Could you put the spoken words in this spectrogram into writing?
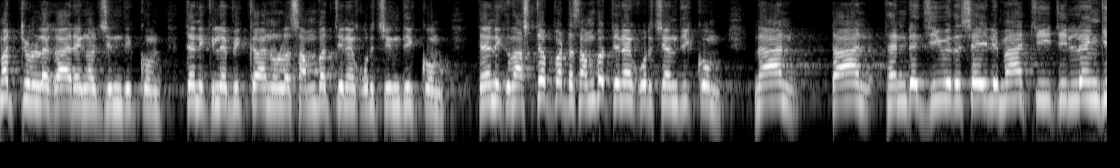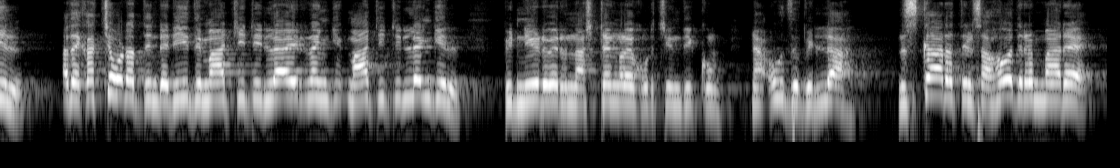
മറ്റുള്ള കാര്യങ്ങൾ ചിന്തിക്കും തനിക്ക് ലഭിക്കാനുള്ള സമ്പത്തിനെ കുറിച്ച് ചിന്തിക്കും തനിക്ക് നഷ്ടപ്പെട്ട സമ്പത്തിനെ കുറിച്ച് ചിന്തിക്കും. ഞാൻ താൻ തന്റെ ജീവിതശൈലി മാറ്റിയിട്ടില്ലെങ്കിൽ അതെ കച്ചവടത്തിന്റെ രീതി മാറ്റിയിട്ടില്ലായിരുന്നെങ്കിൽ മാറ്റിയിട്ടില്ലെങ്കിൽ പിന്നീട് വരുന്ന നഷ്ടങ്ങളെ കുറിച്ച് ചിന്തിക്കും നിസ്കാരത്തിൽ സഹോദരന്മാരെ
